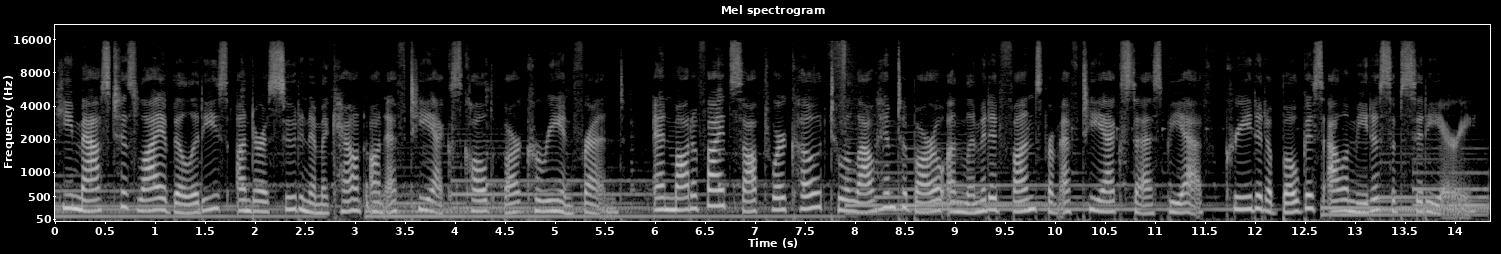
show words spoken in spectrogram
He masked his liabilities under a pseudonym account on FTX called Bar Korean Friend, and modified software code to allow him to borrow unlimited funds from FTX to SBF, created a bogus Alameda subsidiary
